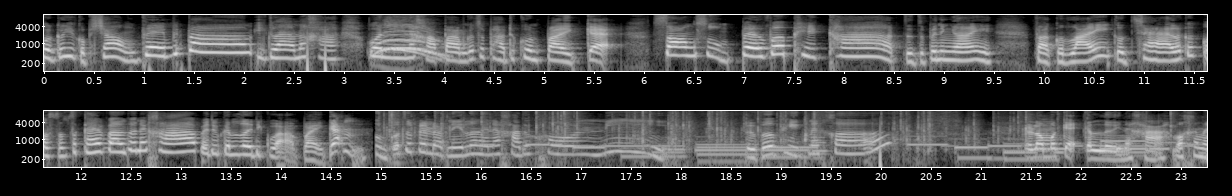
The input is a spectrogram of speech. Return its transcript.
นี้ทุกคนก็อยู่กับช่อง Baby Palm อีกแล้วนะคะ วันนี้นะคะปาล์มก็จะพาทุกคนไปแกะซองสุ่ม b e v e r Pig ค่ะจะจะเป็นยังไง ฝากกดไลค์กดแชร์ แล้วก็กด subscribe ปาล์มด้วยนะคะ ไปดูกันเลยดีกว่าไปกันสุ่มก็จะเป็นแบบนี้เลยนะคะทุกคนนี่ b e v e r Pig นะคะเดี๋ยวเรามาแกะกันเลยนะคะ ว่าข้างใน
